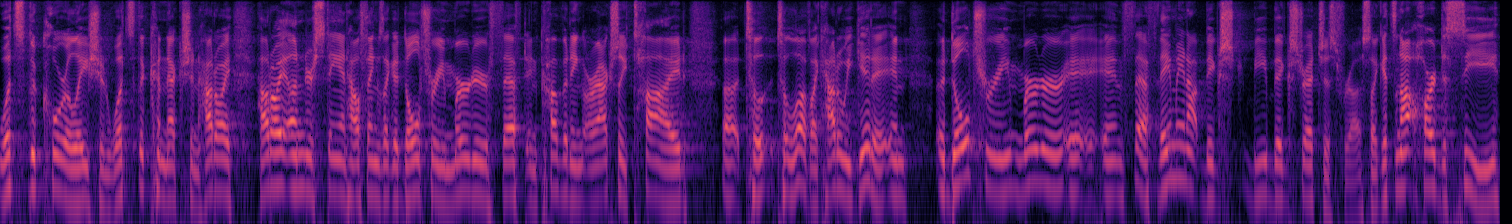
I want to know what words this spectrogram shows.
What's the correlation? What's the connection? How do I, how do I understand how things like adultery, murder, theft, and coveting are actually tied uh, to, to love? Like, how do we get it? And adultery, murder, and theft, they may not big, be big stretches for us. Like, it's not hard to see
